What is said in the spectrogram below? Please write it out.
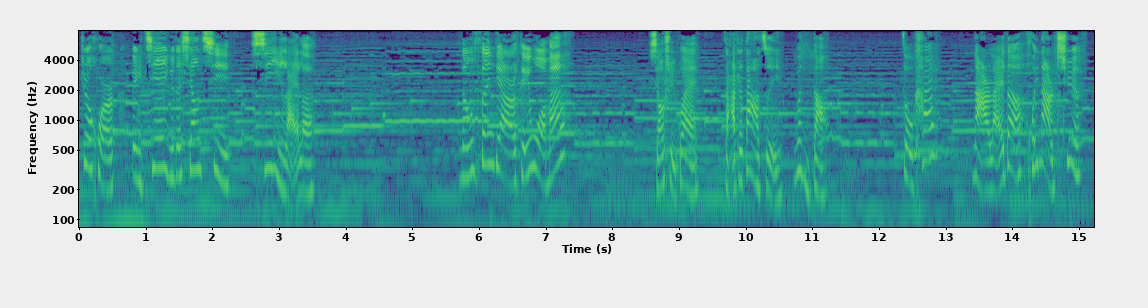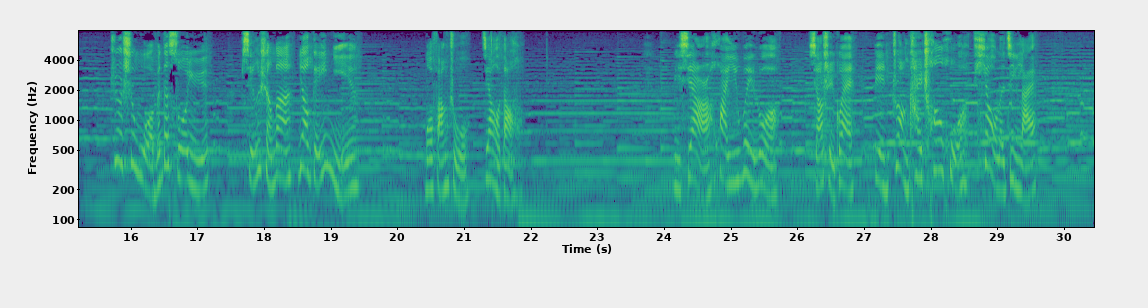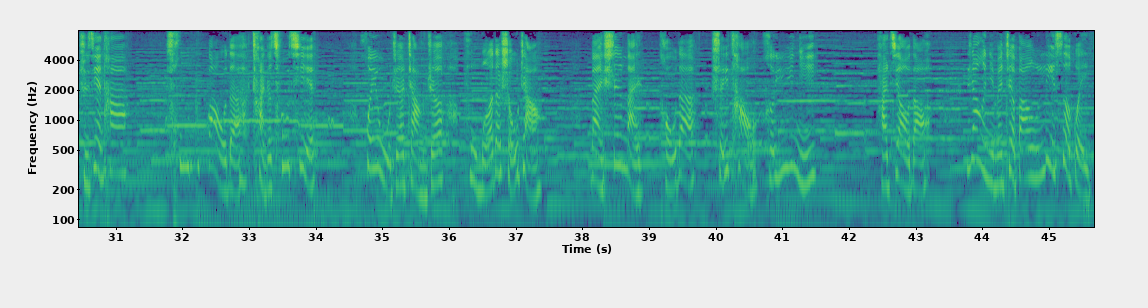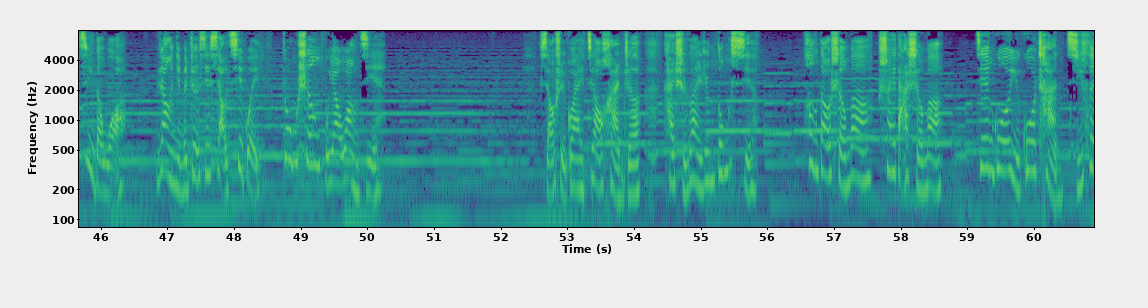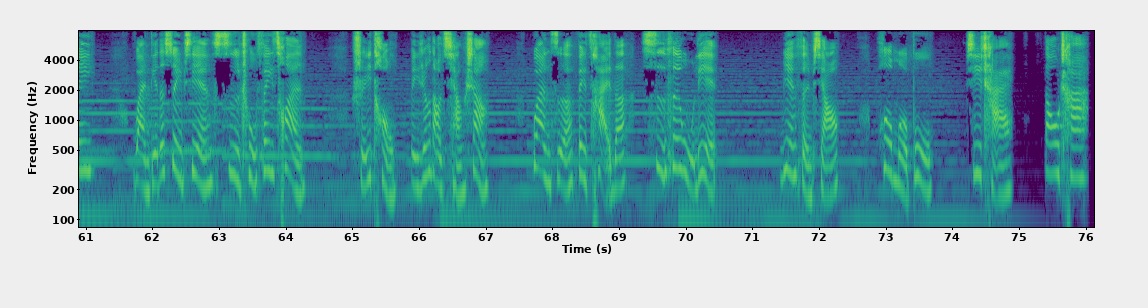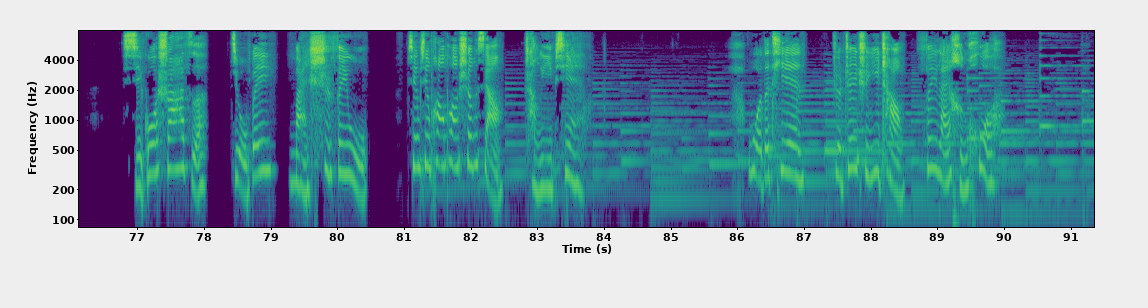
这会儿被煎鱼的香气吸引来了。能分点儿给我吗？小水怪咂着大嘴问道。走开，哪儿来的回哪儿去，这是我们的梭鱼，凭什么要给你？磨坊主叫道：“米歇尔，话音未落，小水怪便撞开窗户跳了进来。只见他粗暴地喘着粗气，挥舞着长着腐魔的手掌，满身满头的水草和淤泥。他叫道：‘让你们这帮吝啬鬼记得我，让你们这些小气鬼终生不要忘记。’”小水怪叫喊着开始乱扔东西，碰到什么摔打什么，煎锅与锅铲齐飞，碗碟的碎片四处飞窜，水桶被扔到墙上，罐子被踩得四分五裂，面粉瓢、破抹布、劈柴、刀叉、洗锅刷子、酒杯满室飞舞。乒乒乓乓声响成一片。我的天，这真是一场飞来横祸！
